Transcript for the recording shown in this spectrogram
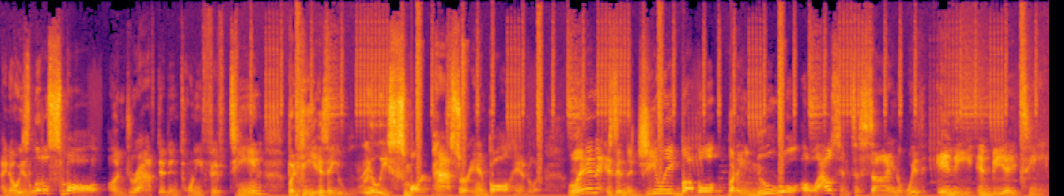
I know he's a little small, undrafted in 2015, but he is a really smart passer and ball handler. Lin is in the G League bubble, but a new rule allows him to sign with any NBA team.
